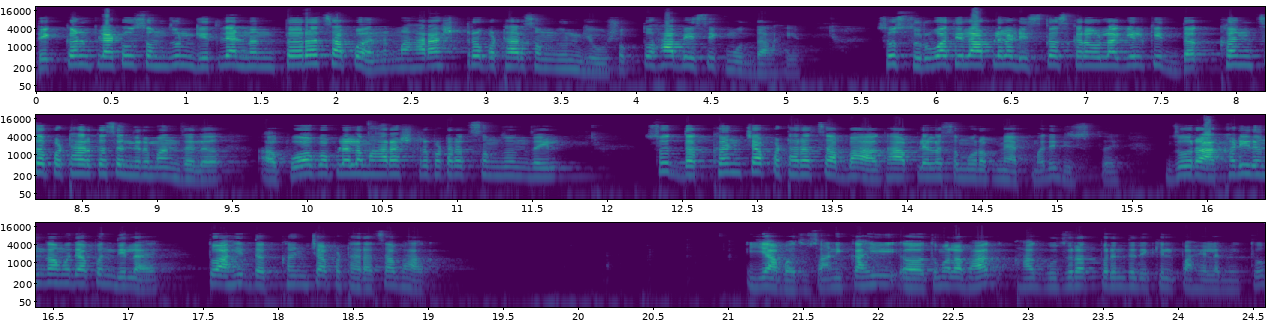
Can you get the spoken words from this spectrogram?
डेक्कन प्लॅटो समजून घेतल्यानंतरच आपण महाराष्ट्र पठार समजून घेऊ शकतो. हा बेसिक मुद्दा आहे. सो सुरुवातीला आपल्याला डिस्कस करावं लागेल की दख्खनचं पठार कसं निर्माण झालं? आपोआप आपल्याला महाराष्ट्र पठारात समजून जाईल. सो दख्खनच्या पठाराचा भाग हा आपल्याला समोर मॅपमध्ये दिसतोय. जो राखाडी रंगामध्ये आपण दिलाय तो आहे दख्खनच्या पठाराचा भाग. या बाजूचा. आणि काही तुम्हाला भाग हा गुजरातपर्यंत देखील पाहायला मिळतो.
